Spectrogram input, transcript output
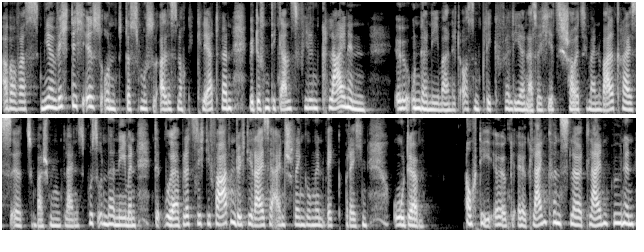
Aber was mir wichtig ist, und das muss alles noch geklärt werden, wir dürfen die ganz vielen kleinen kleinen äh, Unternehmer nicht aus dem Blick verlieren. Also ich jetzt schaue jetzt in meinen Wahlkreis äh, zum Beispiel ein kleines Busunternehmen, wo ja plötzlich die Fahrten durch die Reiseeinschränkungen wegbrechen oder auch die äh, äh, Kleinkünstler, Kleinbühnen,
